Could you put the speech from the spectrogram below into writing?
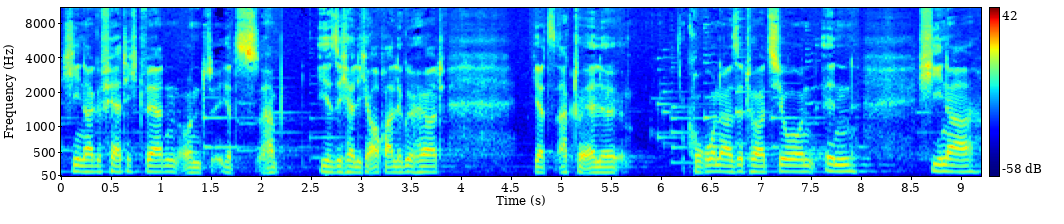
China gefertigt werden. Und jetzt habt ihr sicherlich auch alle gehört, jetzt aktuelle Corona-Situation in China.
